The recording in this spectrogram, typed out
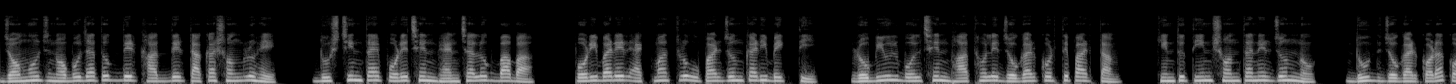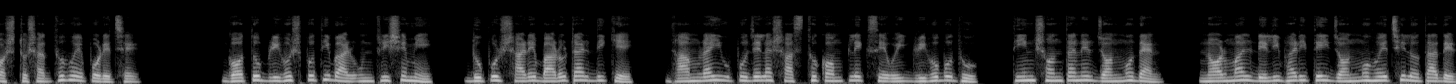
যমজ নবজাতকদের খাদ্যের টাকা সংগ্রহে দুশ্চিন্তায় পড়েছেন ভ্যানচালক বাবা। পরিবারের একমাত্র উপার্জনকারী ব্যক্তি রবিউল বলছেন, ভাত হলে জোগাড় করতে পারতাম, কিন্তু তিন সন্তানের জন্য দুধ জোগাড় করা কষ্টসাধ্য হয়ে পড়েছে। গত বৃহস্পতিবার উনত্রিশে মে, দুপুর সাড়ে বারোটার দিকে ধামরাই উপজেলা স্বাস্থ্য কমপ্লেক্সে ওই গৃহবধূ, তিন সন্তানের জন্ম দেন। নর্মাল ডেলিভারিতেই জন্ম হয়েছিল তাদের।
